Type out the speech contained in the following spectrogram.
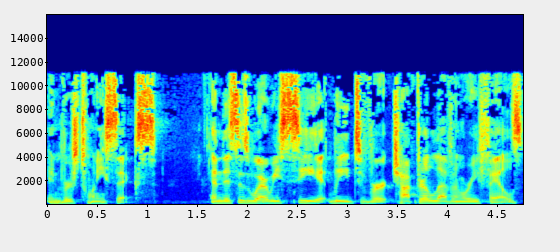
in verse 26. And this is where we see it lead to chapter 11 where he fails.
